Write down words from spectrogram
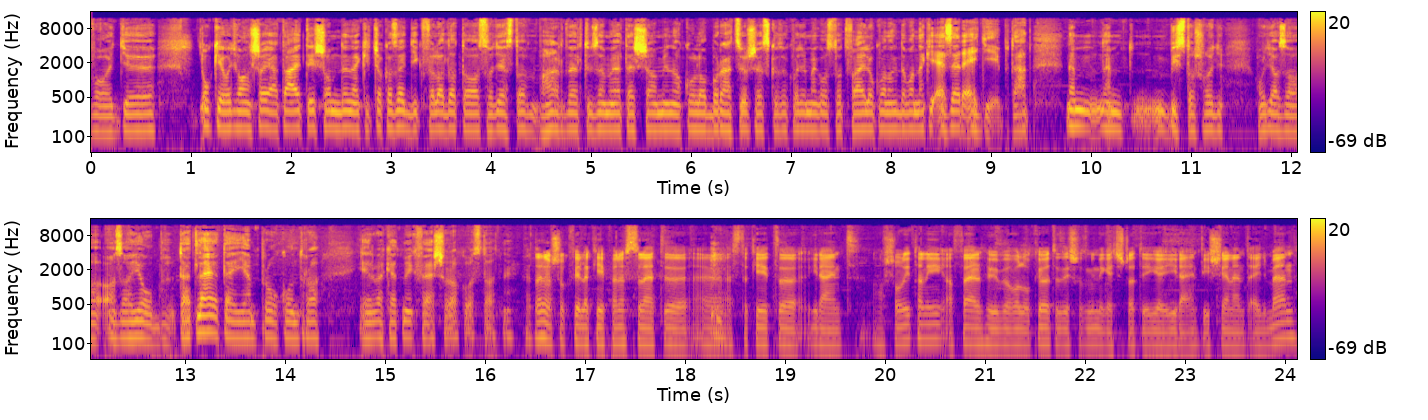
vagy oké, okay, hogy van saját it de neki csak az egyik feladata az, hogy ezt a hardware-t üzemeltesse, amin a kollaborációs eszközök vagy a megosztott fájlok vannak, de van neki ezer egyéb. Tehát nem, nem biztos, hogy, hogy az, a, az a jobb. Tehát lehet-e ilyen pro-kontra érveket még felsorakoztatni? Hát nagyon sokféleképpen össze lehet ezt a két irányt hasonlítani. A felhőbe való költözés az mindig egy stratégiai irányt is jelent egyben,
